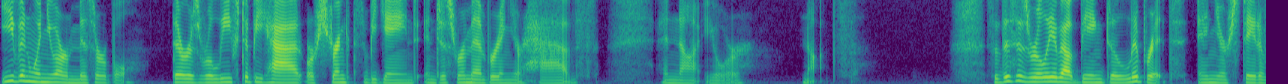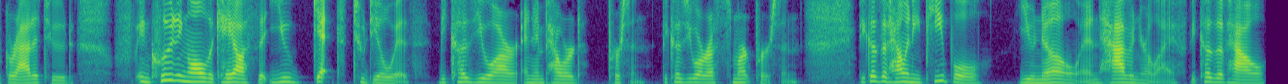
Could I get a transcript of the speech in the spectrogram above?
even when you are miserable. There is relief to be had or strength to be gained in just remembering your haves and not your nots. So, this is really about being deliberate in your state of gratitude, f- including all the chaos that you get to deal with because you are an empowered person, because you are a smart person, because of how many people you know and have in your life, because of how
